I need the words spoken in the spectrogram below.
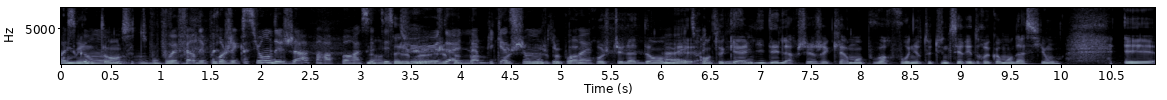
Est-ce que Vous pouvez faire des projections déjà par rapport à cette étude, à une application Je ne peux pas me projeter là-dedans, euh, mais en tout cas, l'idée de la recherche est clairement pouvoir fournir toute une série de recommandations et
